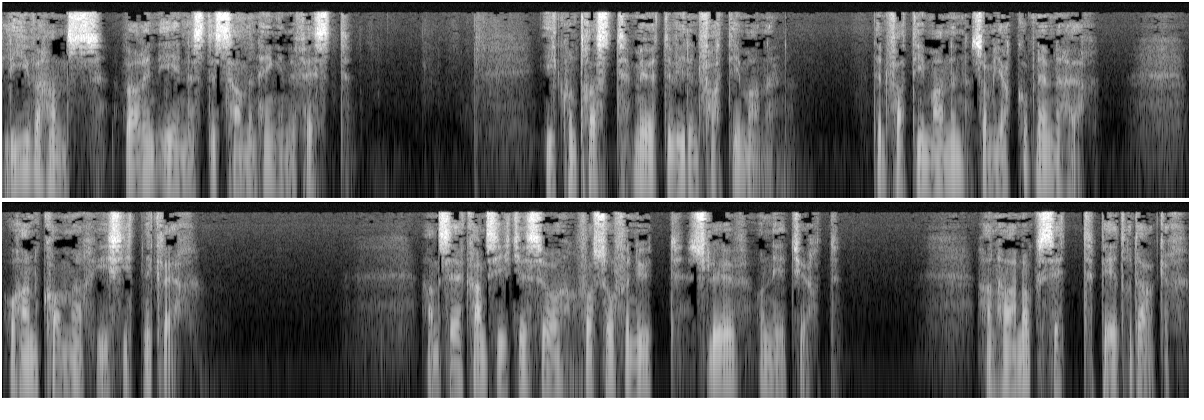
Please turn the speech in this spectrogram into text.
Livet hans var en eneste sammenhengende fest. I kontrast møter vi den fattige mannen, den fattige mannen som Jakob nevner her, og han kommer i skitne klær. Han ser kanskje ikke så forsoffen ut, sløv og nedkjørt. Han har nok sett bedre dager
